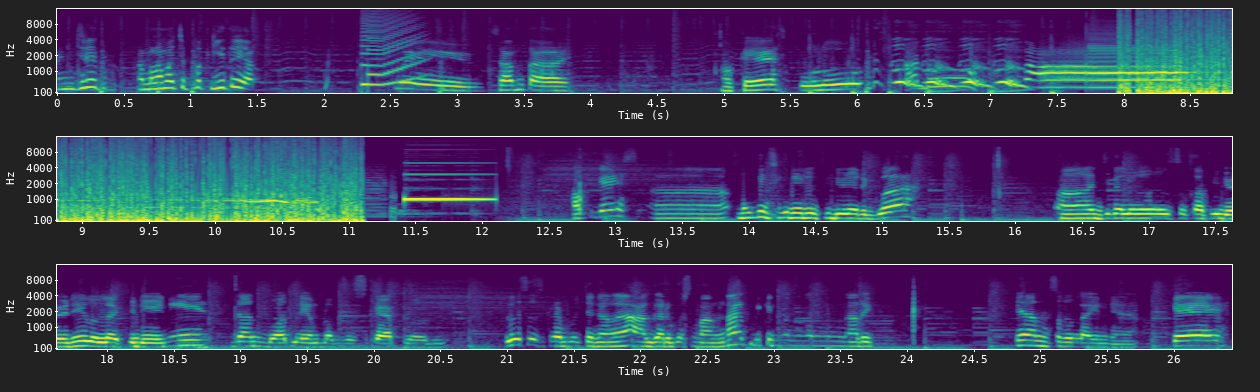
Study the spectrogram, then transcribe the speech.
Anjrit, lama-lama cepet gitu ya. Wih, santai. Oke, 10. Aduh. Ah. Oke guys, eh, mungkin segini dulu video dari gua. Eh, jika lo suka video ini, lo like video ini, dan buat lo yang belum subscribe, lo, lo subscribe lo channelnya agar gue semangat bikin konten menarik yang seru lainnya. Oke,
